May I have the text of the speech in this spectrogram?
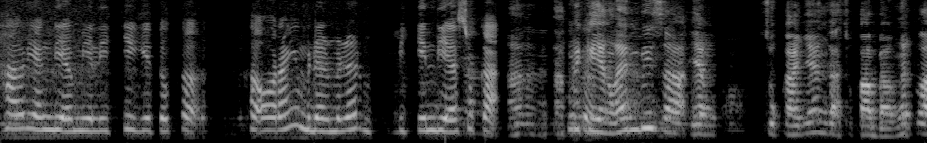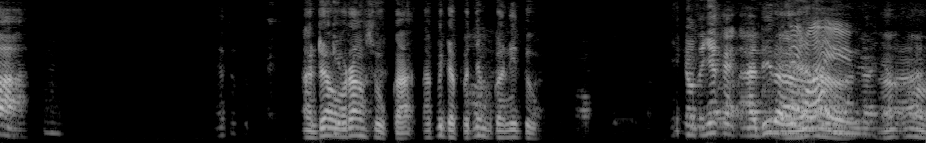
hal yang dia miliki gitu ke ke orang yang benar-benar bikin dia suka. Ah, tapi Gitu. ke yang lain bisa yang sukanya nggak suka banget lah Nah, itu Ada orang suka tapi dapatnya bukan itu. Ya, contohnya kayak tadi lah Yang lain. Heeh.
